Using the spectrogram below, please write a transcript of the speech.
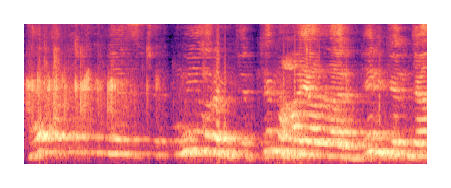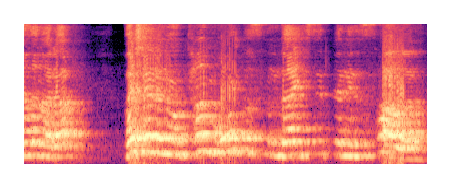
Her adamın için umuyorum ki hayaller bir gün canlanarak başarının tam ortasında hissetmenizi sağlar.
